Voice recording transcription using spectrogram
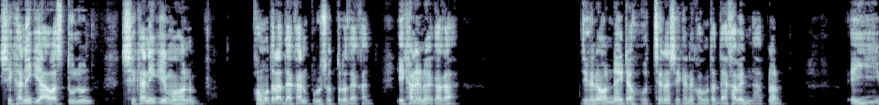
সেখানে গিয়ে আওয়াজ তুলুন, সেখানে গিয়ে মহান ক্ষমতাটা দেখান পুরুষত্বটা দেখান। এখানে নয় কাকা। যেখানে অন্যায়টা হচ্ছে না, সেখানে ক্ষমতা দেখাবেন না। আপনার এই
